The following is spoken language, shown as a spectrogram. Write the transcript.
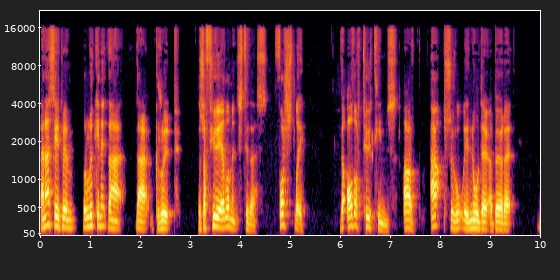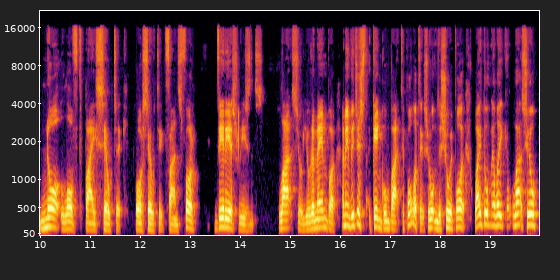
And I said, when we're looking at that that group, there's a few elements to this. Firstly, the other two teams are absolutely no doubt about it, not loved by Celtic or Celtic fans for various reasons. Lazio. You'll remember. I mean, we just again going back to politics. We opened the show with politics. Why don't we like Lazio?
